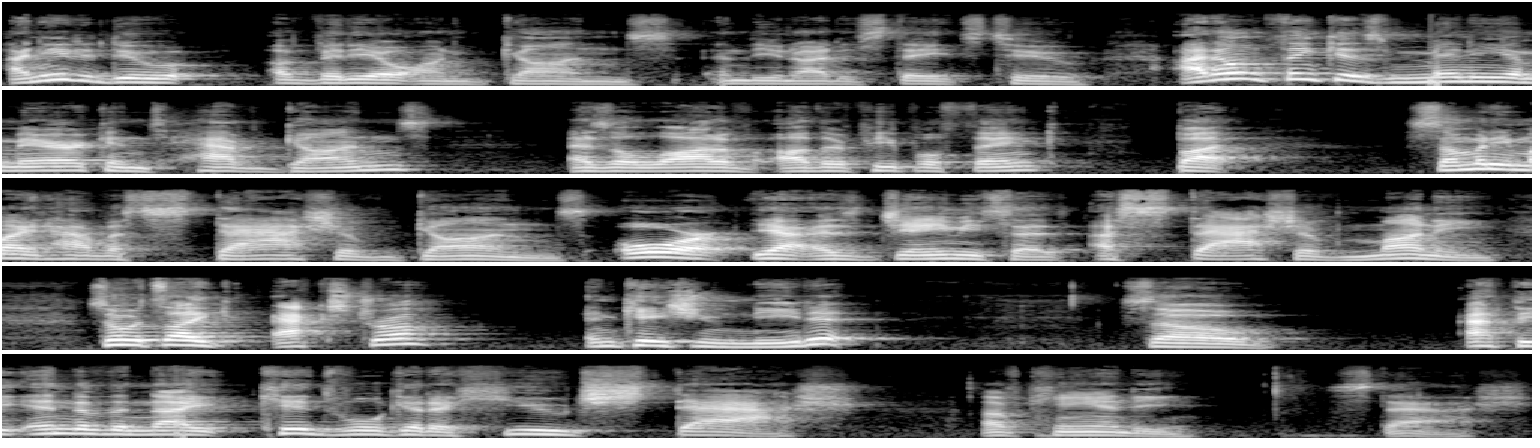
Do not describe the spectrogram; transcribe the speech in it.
I need to do a video on guns in the United States too. I don't think as many Americans have guns as a lot of other people think, but somebody might have a stash of guns or yeah, as Jamie says, a stash of money. So it's like extra in case you need it. So at the end of the night, kids will get a huge stash of candy. Stash.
